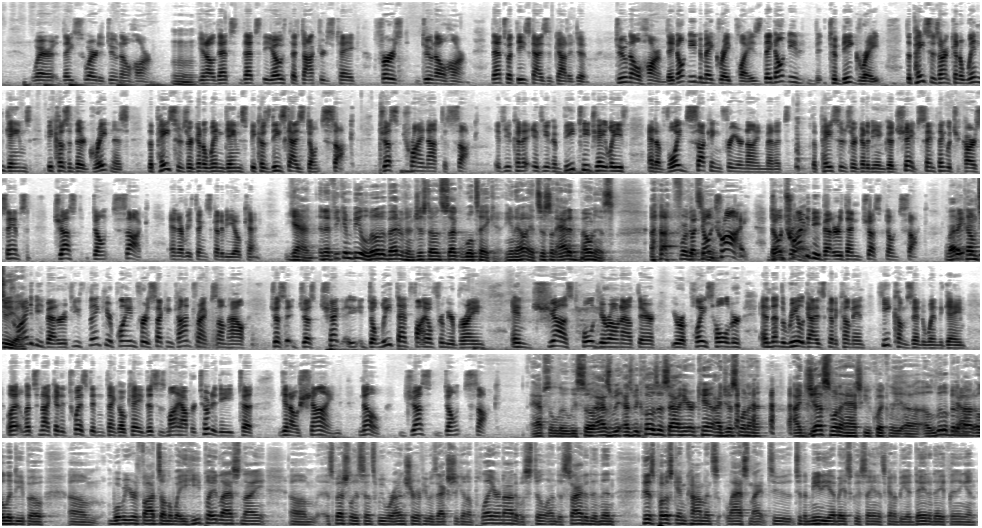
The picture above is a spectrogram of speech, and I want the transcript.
where they swear to do no harm. Mm-hmm. You know, that's that's the oath that doctors take. First, do no harm. That's what these guys have got to do. Do no harm. They don't need to make great plays. They don't need to be great the Pacers aren't going to win games because of their greatness. The Pacers are going to win games because these guys don't suck. just try not to suck. If you can, if you can beat TJ Leaf and avoid sucking for your nine minutes, the Pacers are going to be in good shape. Same thing with JaKarr Sampson. Just don't suck, and everything's going to be okay. Yeah, and if you can be a little bit better than just don't suck, we'll take it. You know, it's just an added bonus uh, for the but team. But don't try. Don't, Don't try. try. to be better than just don't suck. Let it come if to you. Try to be better. If you think you're playing for a second contract somehow, just just check, delete that file from your brain, and just hold your own out there. You're a placeholder, and then the real guy's going to come in. He comes in to win the game. Let, let's not get it twisted and think, okay, this is my opportunity to, you know, shine. No, just don't suck. Absolutely. So as we as we close this out here, Ken, I just want to I just want to ask you quickly uh, a little bit Yeah. about Oladipo. Um, what were your thoughts on the way he played last night? Um, especially since we were unsure if he was actually going to play or not, it was still undecided. And then his post game comments last night to to the media, basically saying it's going to be a day to day thing and.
